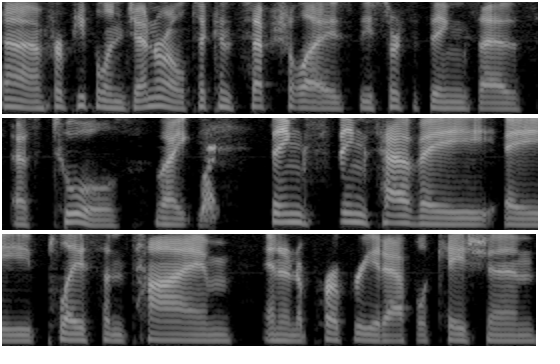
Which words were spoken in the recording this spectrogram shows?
uh, for people in general to conceptualize these sorts of things as as tools like Right. Things things have a a place and time and an appropriate application.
